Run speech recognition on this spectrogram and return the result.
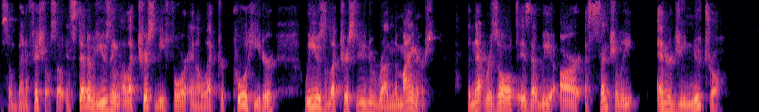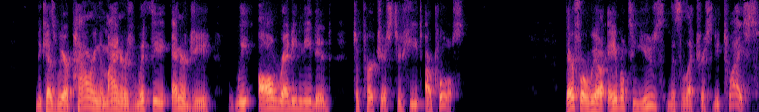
so beneficial. So instead of using electricity for an electric pool heater, we use electricity to run the miners. The net result is that we are essentially energy neutral because we are powering the miners with the energy we already needed to purchase to heat our pools. Therefore, we are able to use this electricity twice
